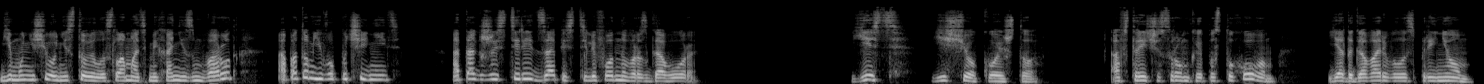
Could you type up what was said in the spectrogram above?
Ему ничего не стоило сломать механизм ворот, а потом его починить, а также стереть запись телефонного разговора. Есть еще кое-что. О встрече с Ромкой Пастуховым я договаривалась при нем,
